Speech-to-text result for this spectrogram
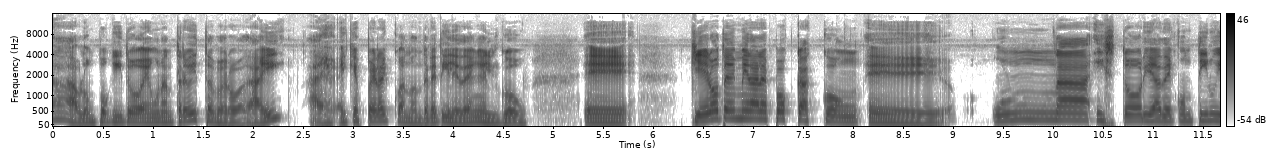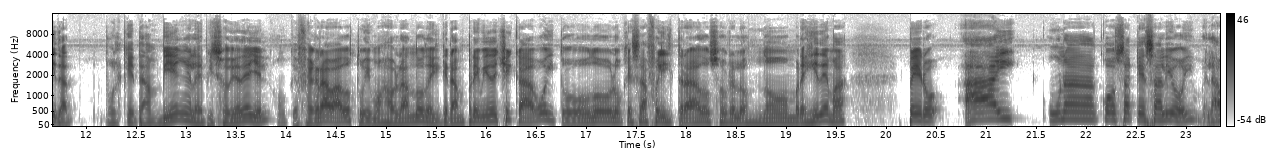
habló un poquito en una entrevista, pero ahí hay, que esperar cuando Andretti le den el go. Eh, quiero terminar el podcast con eh, una historia de continuidad porque también el episodio de ayer, aunque fue grabado, estuvimos hablando del Gran Premio de Chicago y todo lo que se ha filtrado sobre los nombres y demás, pero hay una cosa que salió hoy, ¿verdad?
